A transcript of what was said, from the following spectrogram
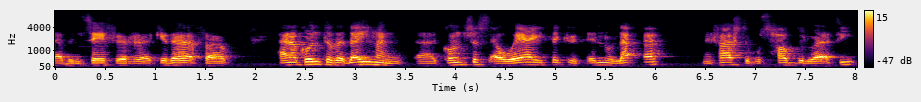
بنسافر كده. فانا كنت دايما كونشس أو واعي لفكرة إنه لأ ما ينفعش تبقوا صحاب دلوقتي.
